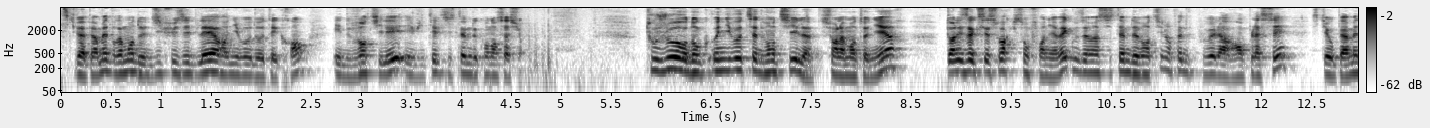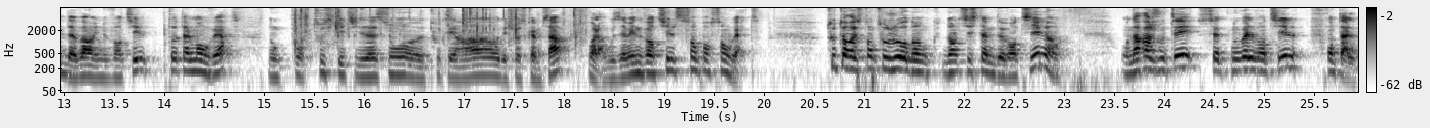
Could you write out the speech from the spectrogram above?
ce qui va permettre vraiment de diffuser de l'air au niveau de votre écran et de ventiler, éviter le système de condensation. Toujours donc au niveau de cette ventile sur la mentonnière, dans les accessoires qui sont fournis avec, vous avez un système de ventile. En fait, vous pouvez la remplacer, ce qui va vous permettre d'avoir une ventile totalement ouverte. Donc pour tout ce qui est utilisation euh, tout terrain ou des choses comme ça, voilà, vous avez une ventile 100% ouverte. Tout en restant toujours donc dans le système de ventile, on a rajouté cette nouvelle ventile frontale.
